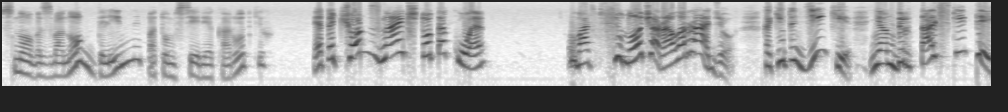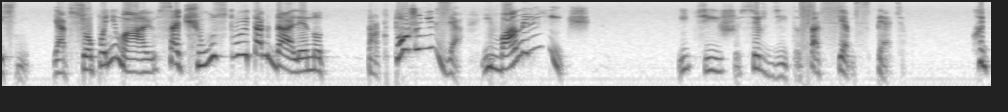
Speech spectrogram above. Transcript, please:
Снова звонок, длинный, потом серия коротких. «Это черт знает, что такое!» «У вас всю ночь орало радио. Какие-то дикие неандертальские песни. Я все понимаю, сочувствую и так далее, но так тоже нельзя. Иван Ильич!» И тише, сердито, совсем спятил. Хоть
